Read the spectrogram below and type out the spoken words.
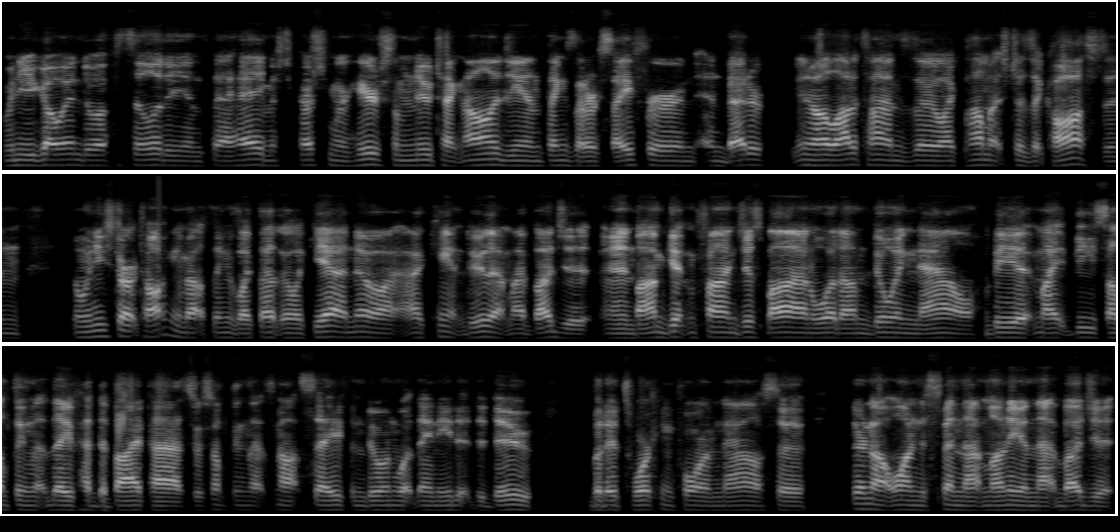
when you go into a facility and say, hey, Mr. Customer, here's some new technology and things that are safer and, and better, you know, a lot of times they're like, how much does it cost? And and when you start talking about things like that, they're like, yeah, no, I, I, can't do that. My budget and I'm getting fine just by on what I'm doing now. Be it might be something that they've had to bypass or something that's not safe and doing what they need it to do, but it's working for them now. So they're not wanting to spend that money and that budget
